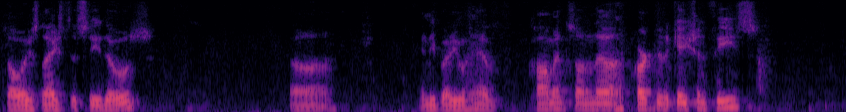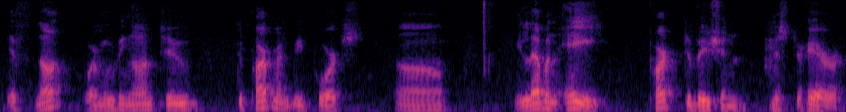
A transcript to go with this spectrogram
It's always nice to see those. Uh, Anybody who have comments on the park dedication fees? If not, we're moving on to department reports. Uh, 11A, Park Division, Mr. Hare.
